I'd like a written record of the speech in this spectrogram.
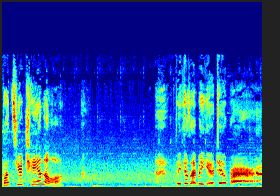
what's your channel? Because I'm a YouTuber.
